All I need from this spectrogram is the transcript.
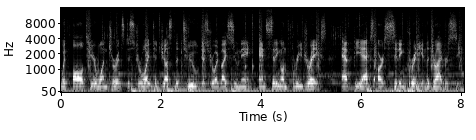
with all tier 1 turrets destroyed to just the two destroyed by Suning, and sitting on three Drakes, FPX are sitting pretty in the driver's seat.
